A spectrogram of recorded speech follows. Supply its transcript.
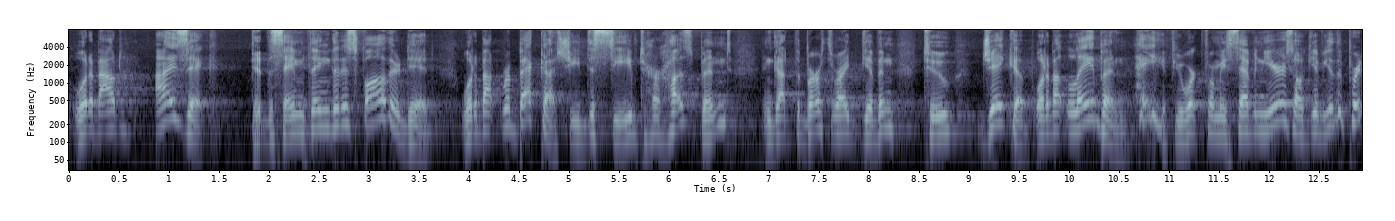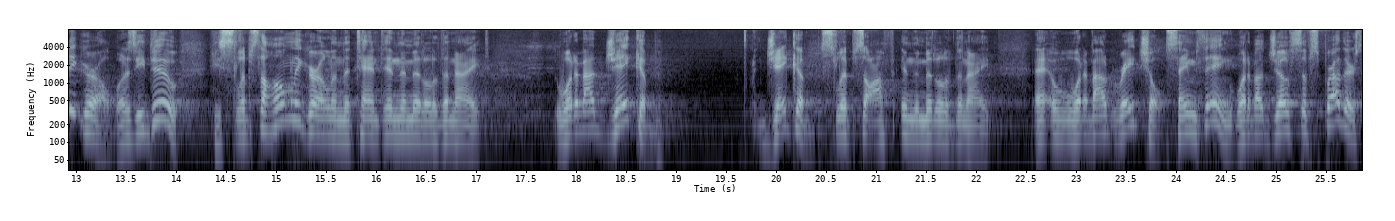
What about Isaac? Did the same thing that his father did. What about Rebecca? She deceived her husband and got the birthright given to Jacob. What about Laban? Hey, if you work for me seven years, I'll give you the pretty girl. What does he do? He slips the homely girl in the tent in the middle of the night. What about Jacob? Jacob slips off in the middle of the night. Uh, what about Rachel? Same thing. What about Joseph's brothers?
